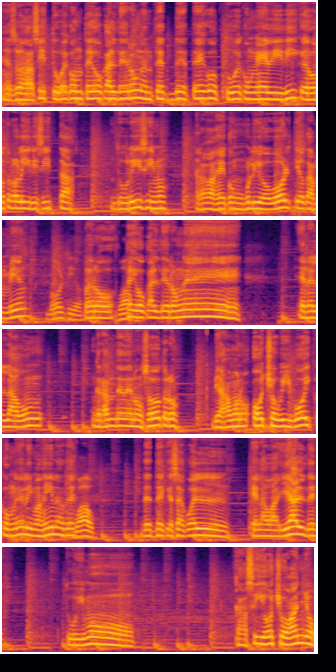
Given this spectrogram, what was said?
Eso es así. Estuve con Tego Calderón. Antes de Tego estuve con Eddie D, que es otro liricista durísimo. Trabajé con Julio Voltio también. Voltio. Pero Wow. Tego Calderón es el eslabón grande de nosotros. Viajamos ocho b-boy con él, imagínate. Wow. Desde que sacó el, el Abayalde. Tuvimos casi ocho años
